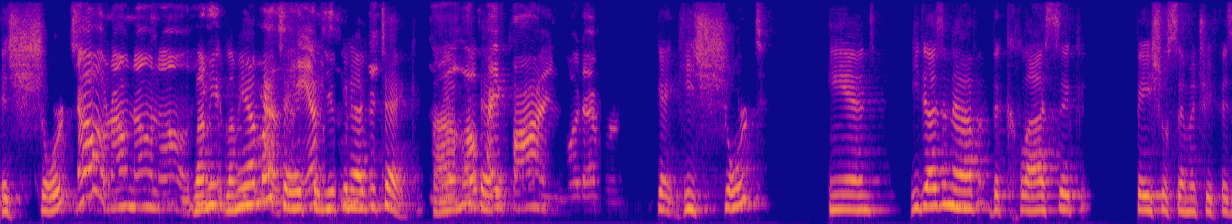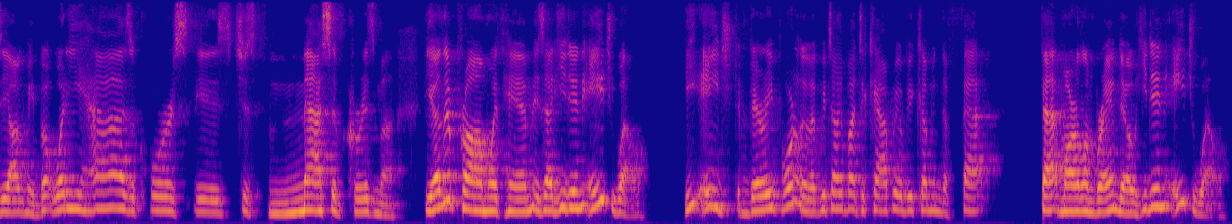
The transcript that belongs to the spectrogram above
is short. No, no, no, no. Let me let me have my take, and you can have your take. Uh, okay, take. fine, whatever. Okay, he's short and he doesn't have the classic facial symmetry physiognomy. But what he has, of course, is just massive charisma. The other problem with him is that he didn't age well. He aged very poorly. Like we talked about DiCaprio becoming the fat, fat Marlon Brando. He didn't age well.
